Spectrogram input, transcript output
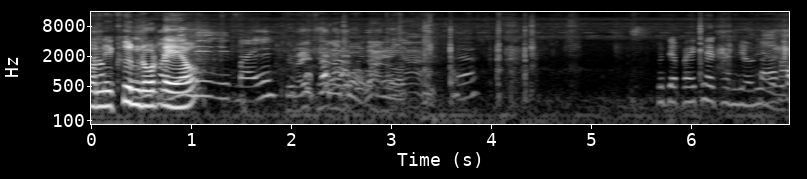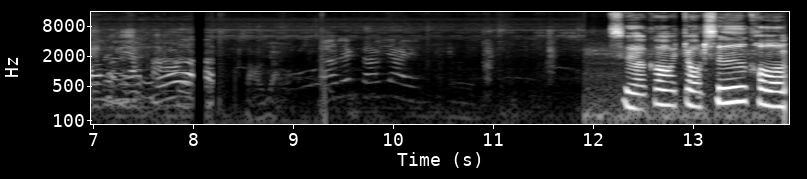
ตอนนี้ขึ้นรถแล้ว มีอีกไหมใช่ไหมถ้าเราบอกว่าเรามันจะไปแค่คันเดียวนี่ตาแหละทองแม่ค่ะสาวใหญ่เสือก็จอดซื้อของ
